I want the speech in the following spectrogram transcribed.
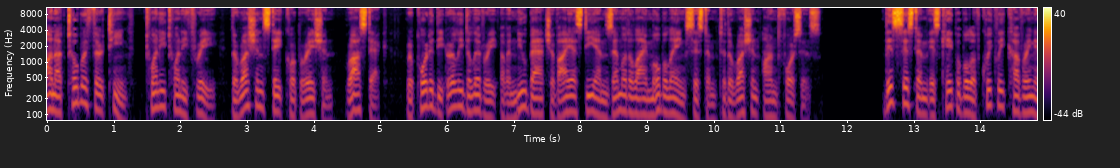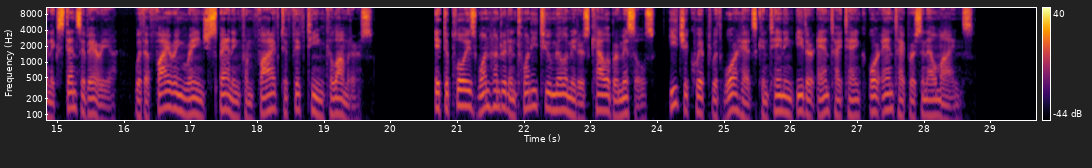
On October 13, 2023, the Russian state corporation, Rostec, reported the early delivery of a new batch of ISDM Zemlya mobile system to the Russian armed forces. This system is capable of quickly covering an extensive area, with a firing range spanning from 5 to 15 kilometers. It deploys 122 mm caliber missiles, each equipped with warheads containing either anti-tank or anti-personnel mines.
